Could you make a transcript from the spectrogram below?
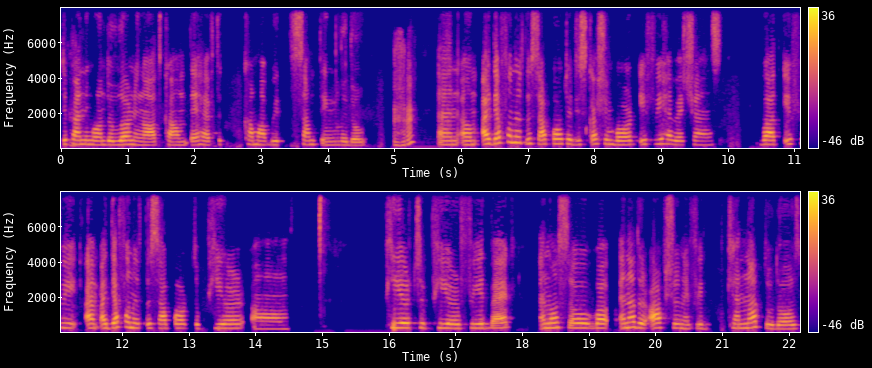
depending on the learning outcome they have to come up with something little Mhm. and um, i definitely support a discussion board if we have a chance but if we um, i definitely support the peer um, peer-to-peer feedback and also well, another option if we cannot do those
